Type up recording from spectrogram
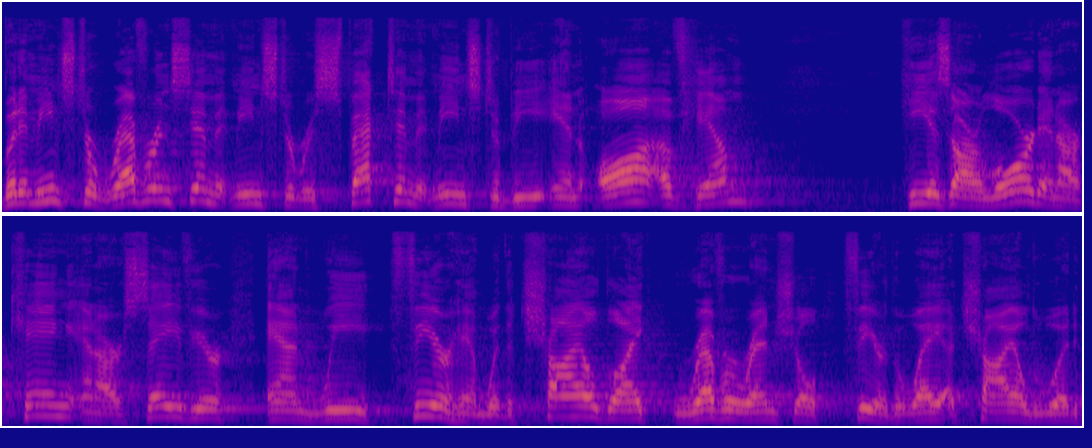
But it means to reverence him, it means to respect him, it means to be in awe of him. He is our Lord and our King and our Savior, and we fear Him with a childlike, reverential fear, the way a child would,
